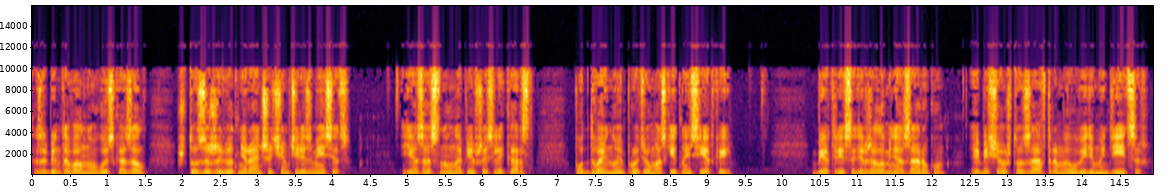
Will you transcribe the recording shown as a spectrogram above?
забинтовал ногу и сказал, что заживет не раньше, чем через месяц. Я заснул, напившись лекарств, под двойной противомоскитной сеткой. Беатриса держала меня за руку и обещала, что завтра мы увидим индейцев —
